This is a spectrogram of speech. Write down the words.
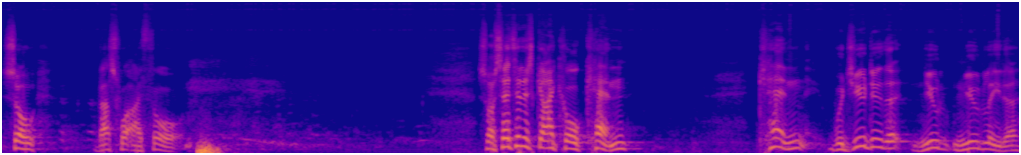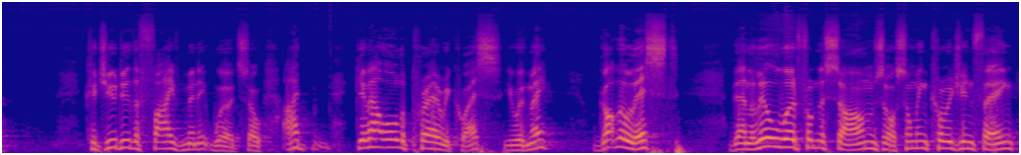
So that's what I thought. So I said to this guy called Ken, Ken, would you do the new, new leader? Could you do the five minute word? So I'd give out all the prayer requests. You with me? Got the list. Then a little word from the Psalms or some encouraging thing.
